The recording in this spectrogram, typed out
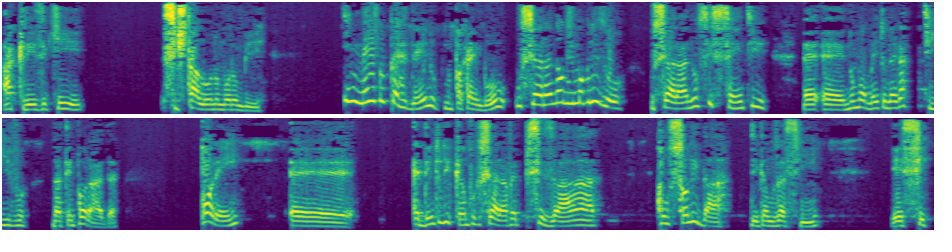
a crise que se instalou no Morumbi. E mesmo perdendo no Pacaembu, o Ceará não desmobilizou o Ceará não se sente é, é, no momento negativo da temporada. Porém, é, é dentro de campo que o Ceará vai precisar consolidar, digamos assim, esse,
